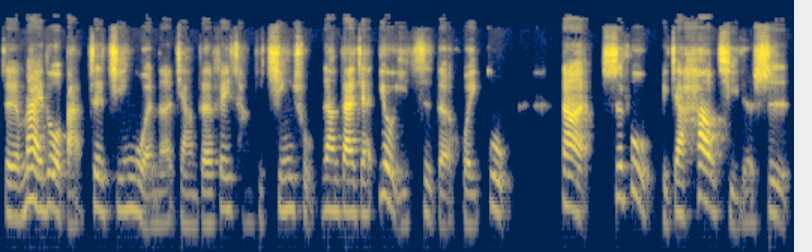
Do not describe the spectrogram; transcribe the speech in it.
这个脉络，把这经文呢讲得非常的清楚，让大家又一次的回顾。那师父比较好奇的是，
